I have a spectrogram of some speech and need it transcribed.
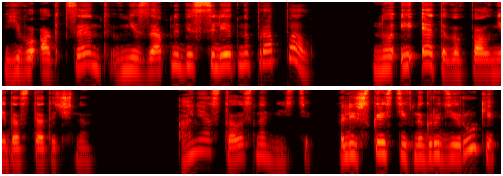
Его акцент внезапно бесследно пропал. Но и этого вполне достаточно. Аня осталась на месте, лишь скрестив на груди руки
